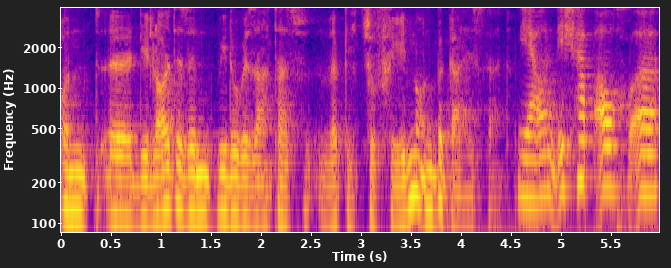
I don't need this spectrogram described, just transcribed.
und äh, die Leute sind, wie du gesagt hast, wirklich zufrieden und begeistert. Ja, und ich habe auch äh,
